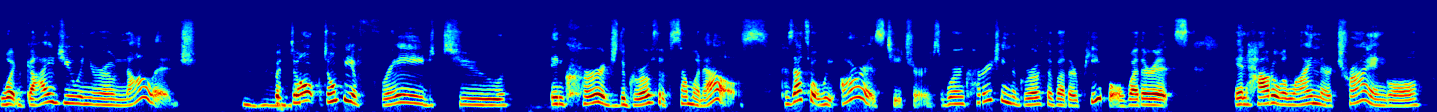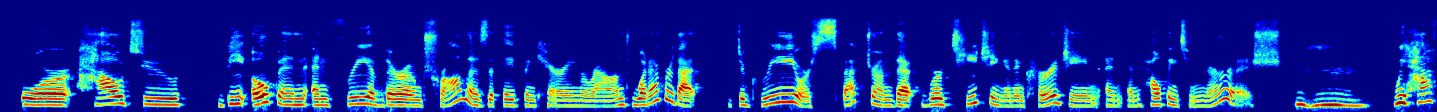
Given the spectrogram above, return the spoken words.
what guide you in your own knowledge. Mm-hmm. But don't don't be afraid to encourage the growth of someone else because that's what we are as teachers. We're encouraging the growth of other people, whether it's in how to align their triangle or how to be open and free of their own traumas that they've been carrying around, whatever that degree or spectrum that we're teaching and encouraging and, and helping to nourish. Mm-hmm. We have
